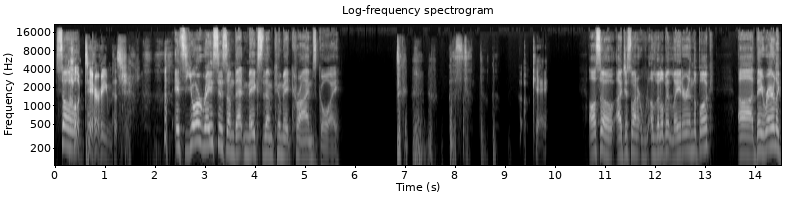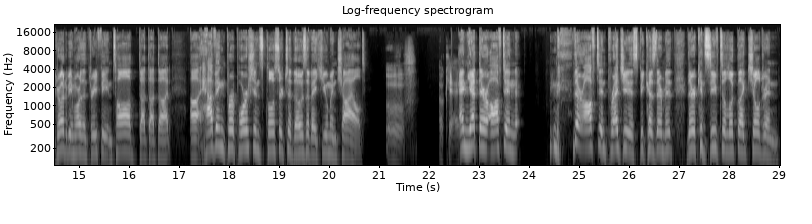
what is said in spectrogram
So, Oh, daring mischief. it's your racism that makes them commit crimes, Goy. okay. Also, I just want it a little bit later in the book. Uh, they rarely grow to be more than three feet in tall. Dot dot dot. Uh, having proportions closer to those of a human child, Oof. Okay. and yet they're often they're often prejudiced because they're they're conceived to look like children.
